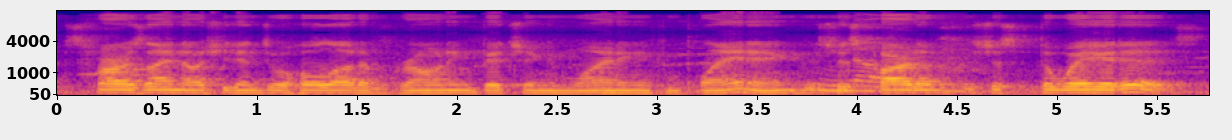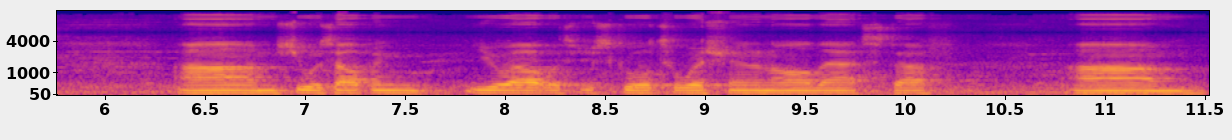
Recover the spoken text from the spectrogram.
as far as I know, she didn't do a whole lot of groaning, bitching, and whining and complaining. It's just No. part of, it's just the way it is. Um, she was helping you out with your school tuition and all that stuff. Um,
